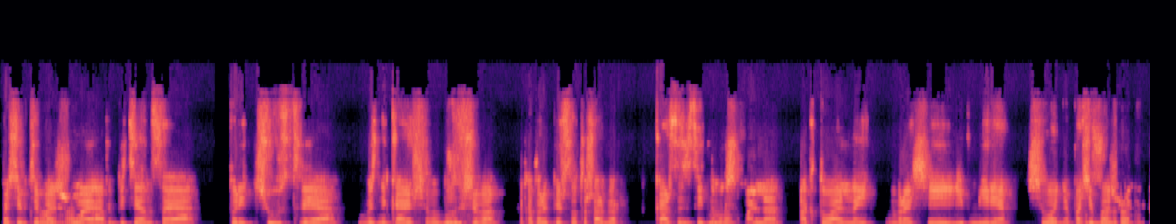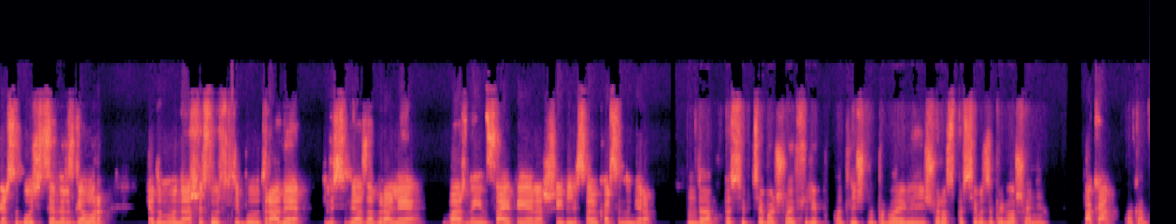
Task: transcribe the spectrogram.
Спасибо тебе большое. Компетенция предчувствия возникающего будущего, о которой пишет Отто Шармер, кажется действительно да. максимально актуальной в России и в мире сегодня. Спасибо Абсолютно. большое. Мне кажется, был очень ценный разговор. Я думаю, наши слушатели будут рады. Для себя забрали важные инсайты и расширили свою картину мира. Да, спасибо тебе большое, Филипп. Отлично поговорили. Еще раз спасибо за приглашение. Пока. Пока.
